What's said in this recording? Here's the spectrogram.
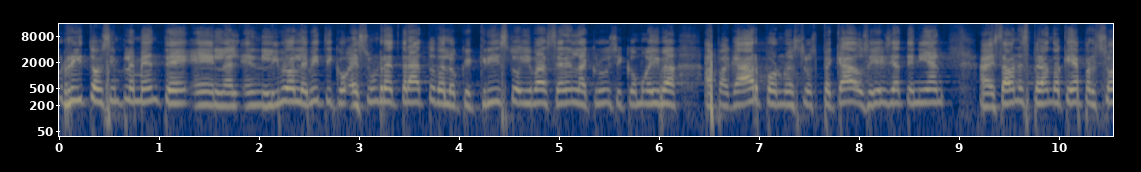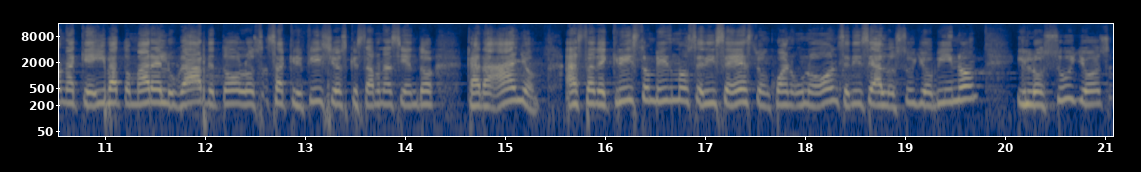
rito simplemente en, el libro Levítico es un retrato de lo que Cristo iba a hacer en la cruz y cómo iba a pagar por nuestros pecados. Ellos ya tenían, ah, estaban esperando a aquella persona que iba a tomar el lugar de todos los sacrificios que estaban haciendo cada año. Hasta de Cristo mismo se dice esto en Juan 1.11, dice a lo suyo vino y los suyos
